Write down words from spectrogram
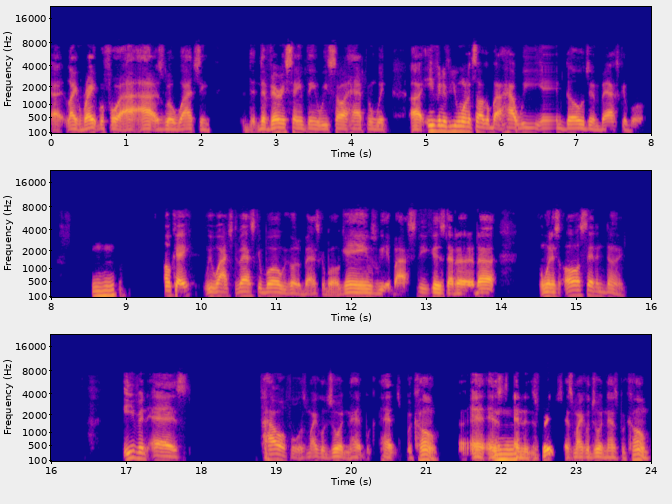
uh, like right before our eyes we're watching the, the very same thing we saw happen with uh, even if you want to talk about how we indulge in basketball. Mm-hmm. Okay, we watch the basketball, we go to basketball games, we buy sneakers, da da da da when it's all said and done, even as powerful as Michael Jordan had has become, and, mm-hmm. and as rich as Michael Jordan has become,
